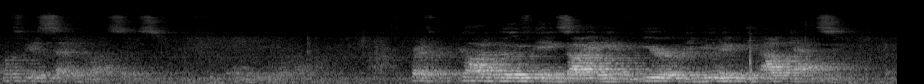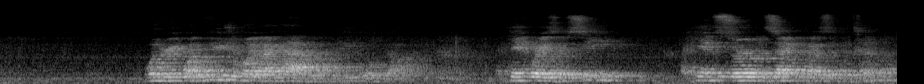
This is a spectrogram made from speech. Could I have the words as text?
I must be a second class citizen. Friends, God knows the anxiety and fear of the eunuch, the outcast. Future might I have with the people of God? I can't raise a seed. I can't serve and sacrifice at the temple.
